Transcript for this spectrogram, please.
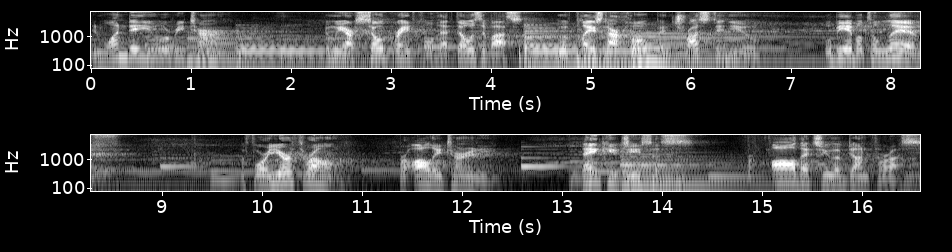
And one day you will return. And we are so grateful that those of us who have placed our hope and trust in you will be able to live before your throne for all eternity. Thank you, Jesus, for all that you have done for us.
